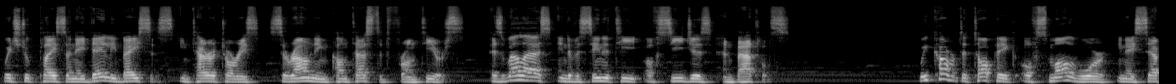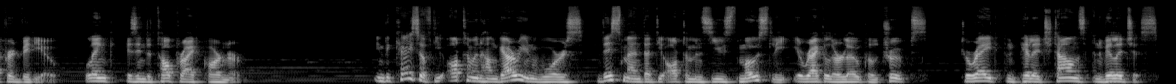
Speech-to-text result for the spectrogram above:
which took place on a daily basis in territories surrounding contested frontiers as well as in the vicinity of sieges and battles. We covered the topic of small war in a separate video, link is in the top right corner. In the case of the Ottoman-Hungarian wars, this meant that the Ottomans used mostly irregular local troops to raid and pillage towns and villages,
